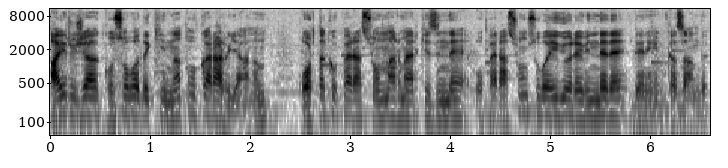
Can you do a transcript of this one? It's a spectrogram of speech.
ayrıca Kosova'daki NATO karargahının Ortak Operasyonlar Merkezi'nde operasyon subayı görevinde de deneyim kazandı.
